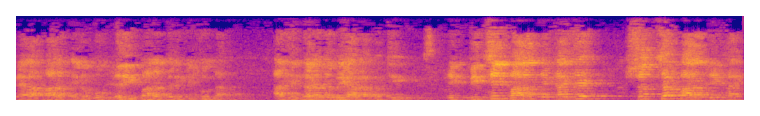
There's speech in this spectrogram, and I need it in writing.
પહેલા ભારતને લોકો ગરીબ ભારત તરીકે જોતા. આજે નરેન્દ્રભાઈ આવ્યા પછી એક વિકસિત ભારત દેખાય છે. સક્ષમ ભારત દેખાય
